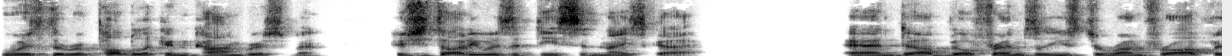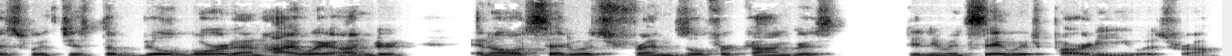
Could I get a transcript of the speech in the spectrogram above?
who was the Republican congressman, because she thought he was a decent, nice guy. And uh, Bill Frenzel used to run for office with just a billboard on Highway 100, and all it said was Frenzel for Congress. Didn't even say which party he was from.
